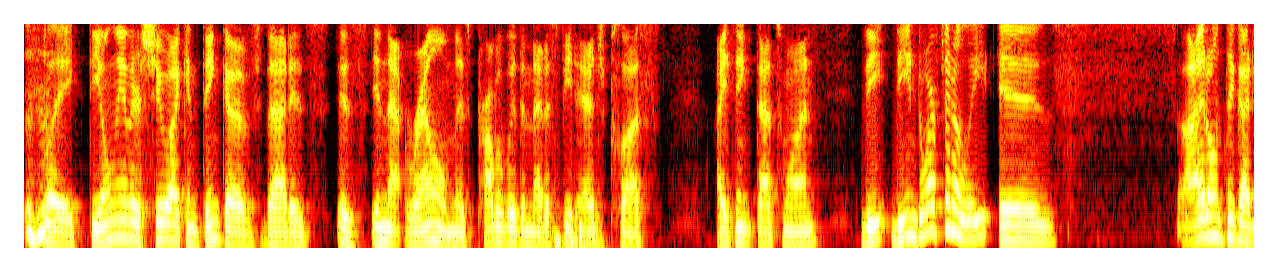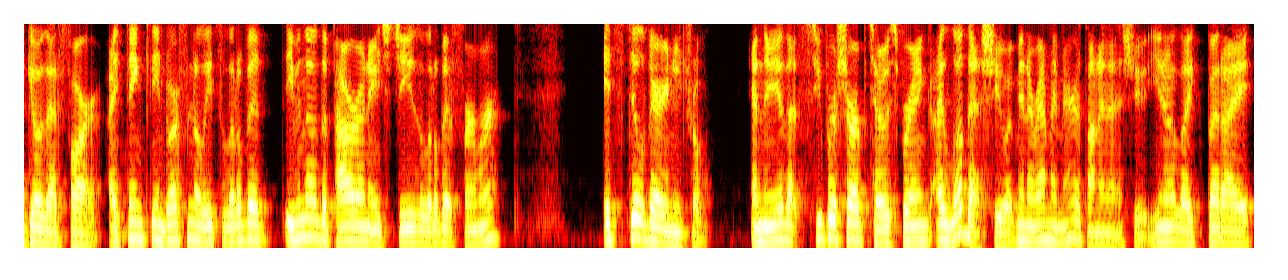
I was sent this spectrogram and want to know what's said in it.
Mm-hmm. Like the only other shoe I can think of that is is in that realm is probably the Metaspeed Edge Plus. I think that's one. The the Endorphin Elite is I don't think I'd go that far. I think the Endorphin Elite's a little bit even though the PWRRUN HG is a little bit firmer, it's still very neutral. And then you have that super sharp toe spring. I love that shoe. I mean, I ran my marathon in that shoe, you know, like, but I,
